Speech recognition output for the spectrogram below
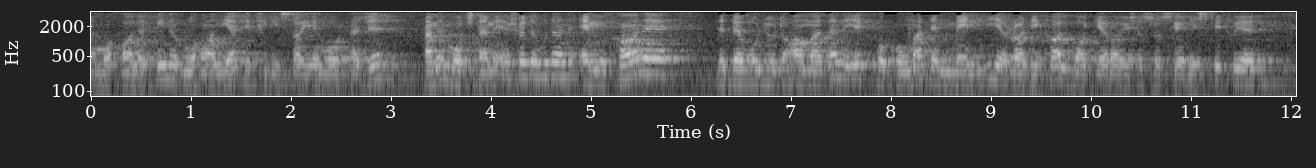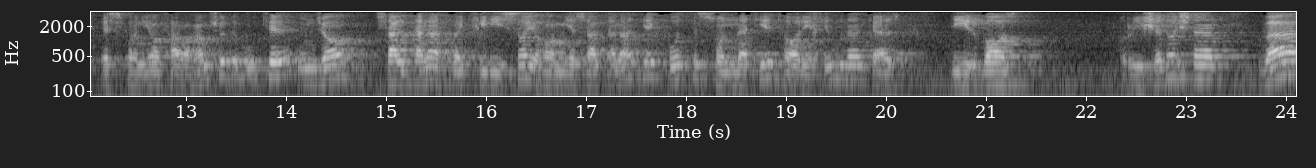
و مخالفین روحانیت کلیسایی مرتجع همه مجتمع شده بودن. امکان به وجود آمدن یک حکومت ملی رادیکال با گرایش سوسیالیستی توی اسپانیا فراهم شده بود که اونجا سلطنت و کلیسای حامی سلطنت یک قطب سنتی تاریخی بودند که از دیرباز ریشه داشتند و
